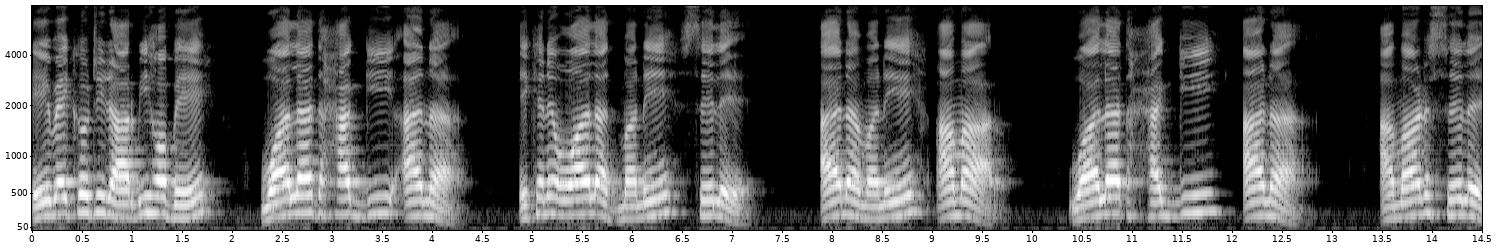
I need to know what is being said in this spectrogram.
এই বাক্যটির আরবি হবে, ওয়ালাদ হাগ্গি আনা। এখানে ওয়ালাদ মানে ছেলে, আনা মানে আমার। ওয়ালাদ হাগ্গি আনা। আমার ছেলে,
